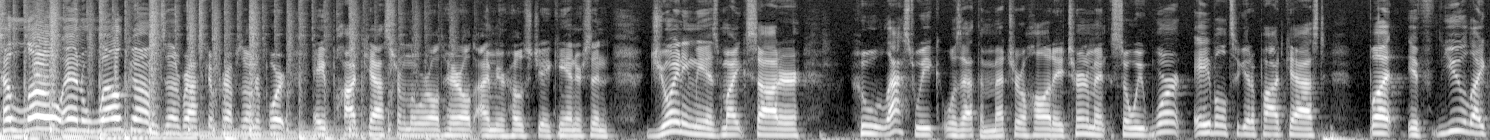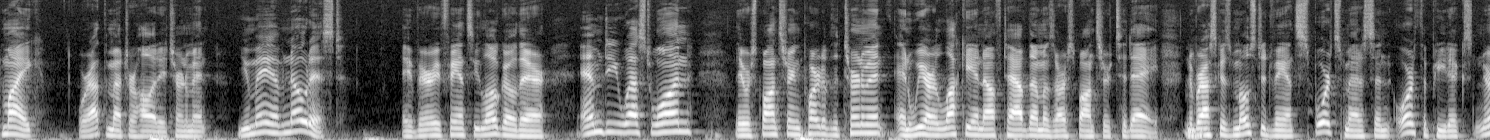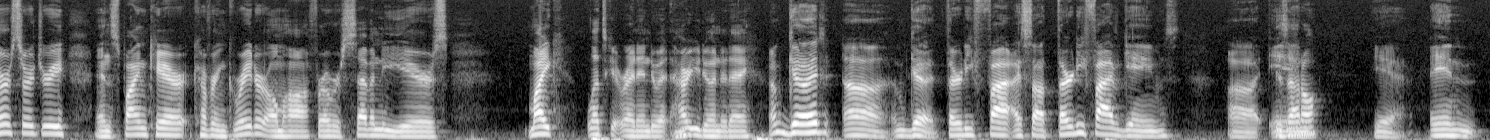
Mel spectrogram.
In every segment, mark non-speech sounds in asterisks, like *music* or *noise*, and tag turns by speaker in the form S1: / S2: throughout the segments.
S1: Hello and welcome to the Nebraska Prep Zone Report, a podcast from the World Herald. I'm your host, Jake Anderson. Joining me is Mike Sauter, who last week was at the Metro Holiday Tournament, so we weren't able to get a podcast. But if you, like Mike, were at the Metro Holiday Tournament, you may have noticed a very fancy logo there. MD West One. They were sponsoring part of the tournament, and we are lucky enough to have them as our sponsor today. Nebraska's most advanced sports medicine, orthopedics, neurosurgery, and spine care, covering Greater Omaha for over 70 years. Mike, let's get right into it. How are you doing today?
S2: I'm good. Uh, I'm good. 35. I saw 35 games. Uh,
S1: Is that all?
S2: Yeah, in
